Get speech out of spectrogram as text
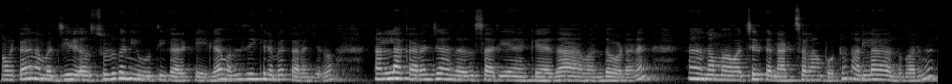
அதுக்காக நம்ம ஜீ சுடுதண்ணி ஊற்றி கரைக்கையில் வந்து சீக்கிரமே கரைஞ்சிடும் நல்லா கரைஞ்சி அந்த இது சரியாக இதாக வந்த உடனே நம்ம வச்சுருக்க நட்ஸ் எல்லாம் போட்டு நல்லா அந்த பாருங்கள்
